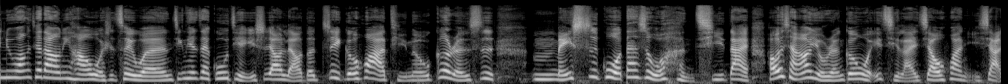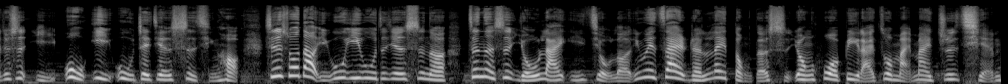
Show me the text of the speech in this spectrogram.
女王驾到！你好，我是翠文。今天在姑姐仪式要聊的这个话题呢，我个人是嗯没试过，但是我很期待，好想要有人跟我一起来交换一下，就是以物易物这件事情哈。其实说到以物易物这件事呢，真的是由来已久了，因为在人类懂得使用货币来做买卖之前，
